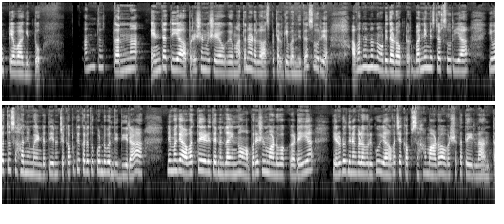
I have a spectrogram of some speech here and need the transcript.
ಮುಖ್ಯವಾಗಿತ್ತು. ಅಂದು ತನ್ನ ಹೆಂಡತಿಯ ಆಪರೇಷನ್ ವಿಷಯವಾಗಿ ಮಾತನಾಡಲು ಹಾಸ್ಪಿಟಲ್ಗೆ ಬಂದಿದ್ದ ಸೂರ್ಯ. ಅವನನ್ನು ನೋಡಿದ ಡಾಕ್ಟರ್ ಬನ್ನಿ ಮಿಸ್ಟರ್ ಸೂರ್ಯ, ಇವತ್ತು ಸಹ ನಿಮ್ಮ ಹೆಂಡತಿಯನ್ನು ಚೆಕಪ್ಗೆ ಕರೆದುಕೊಂಡು ಬಂದಿದ್ದೀರಾ? ನಿಮಗೆ ಅವತ್ತೇ ಹೇಳಿದೆನಲ್ಲ, ಇನ್ನೂ ಆಪರೇಷನ್ ಮಾಡುವ ಕಡೆಯ ಎರಡು ದಿನಗಳವರೆಗೂ ಯಾವ ಚೆಕಪ್ ಸಹ ಮಾಡೋ ಅವಶ್ಯಕತೆ ಇಲ್ಲ ಅಂತ.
